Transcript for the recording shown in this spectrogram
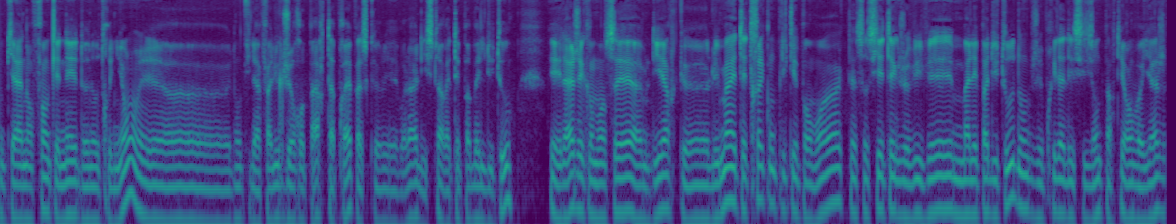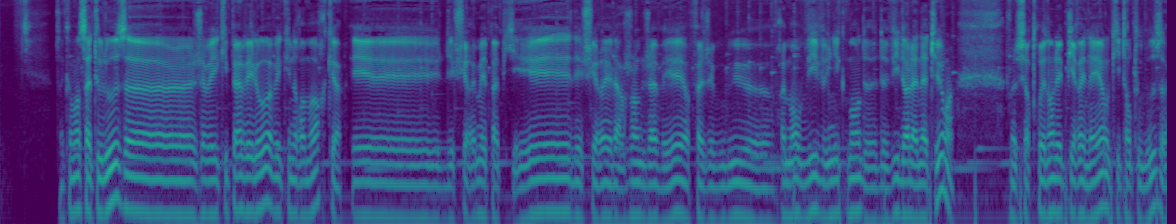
Donc il y a un enfant qui est né de notre union et euh, donc il a fallu que je reparte après parce que voilà l'histoire était pas belle du tout. Et là j'ai commencé à me dire que l'humain était très compliqué pour moi, que la société que je vivais m'allait pas du tout, donc j'ai pris la décision de partir en voyage. Ça commence à Toulouse. Euh, J'avais équipé un vélo avec une remorque et déchiré mes papiers, déchiré l'argent que j'avais. Enfin, j'ai voulu euh, vraiment vivre uniquement de, de vie dans la nature. Je me suis retrouvé dans les Pyrénées en quittant Toulouse.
